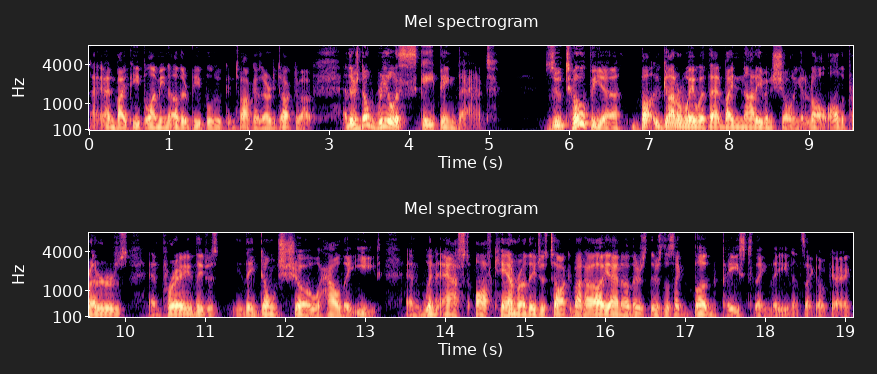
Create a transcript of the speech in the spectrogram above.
and by people, I mean other people who can talk, as I already talked about. And there's no real escaping that. Zootopia got away with that by not even showing it at all. All the predators and prey, they just they don't show how they eat. And when asked off camera, they just talk about how, oh yeah, no, there's there's this like bug paste thing they eat. And it's like, okay.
